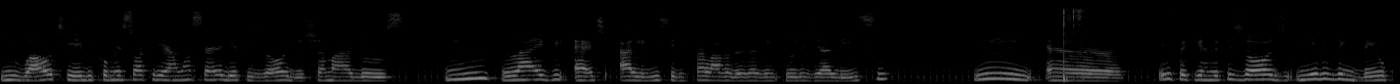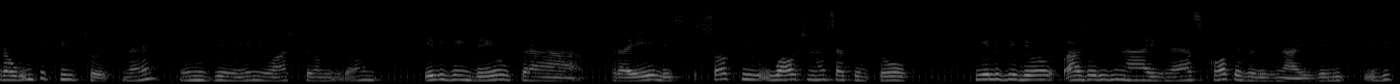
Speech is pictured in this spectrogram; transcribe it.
e o Walt ele começou a criar uma série de episódios chamados em Live at Alice, que falava das aventuras de Alice. E uh, ele foi criando episódios e ele vendeu para Winter Pictures, né? MGM, eu acho, se eu não me engano. Ele vendeu para eles, só que o Walt não se atentou que ele vendeu as originais, né? As cópias originais. Ele, ele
